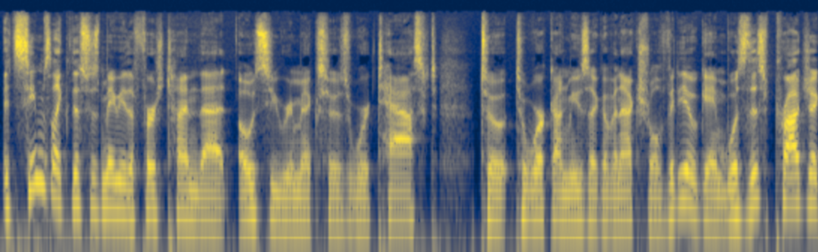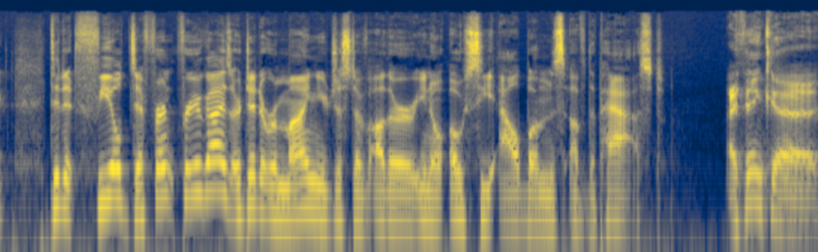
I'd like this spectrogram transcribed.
it seems like this was maybe the first time that OC remixers were tasked to to work on music of an actual video game. Was this project did it feel different for you guys or did it remind you just of other, you know, OC albums of the past? I think uh,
